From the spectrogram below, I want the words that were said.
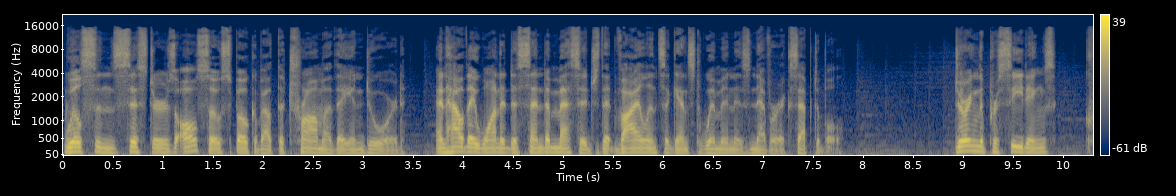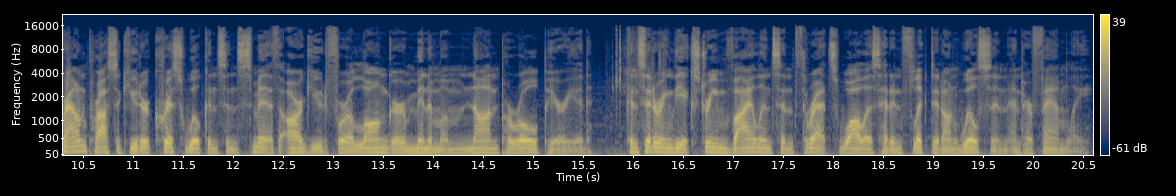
Wilson's sisters also spoke about the trauma they endured and how they wanted to send a message that violence against women is never acceptable. During the proceedings, Crown Prosecutor Chris Wilkinson Smith argued for a longer minimum non parole period considering the extreme violence and threats Wallace had inflicted on Wilson and her family.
